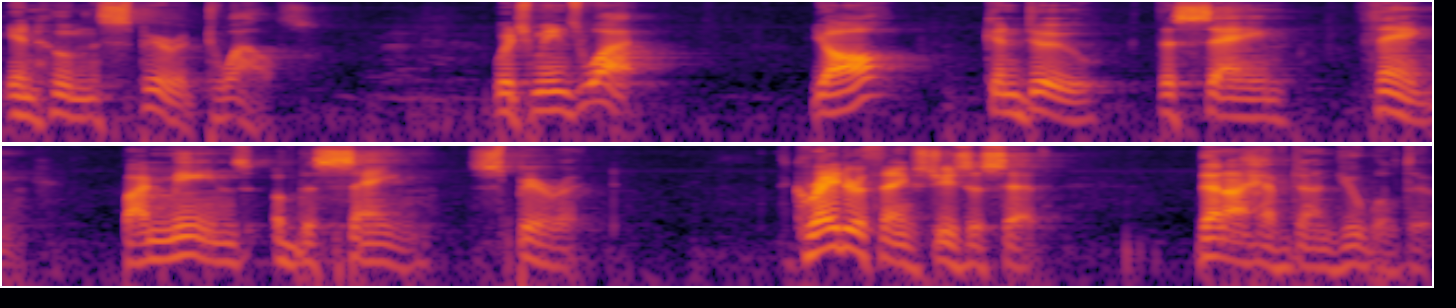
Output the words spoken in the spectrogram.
in whom the Spirit dwells. Which means what? Y'all can do the same thing by means of the same Spirit. Greater things, Jesus said, than I have done, you will do.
